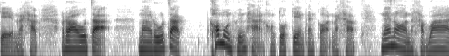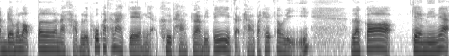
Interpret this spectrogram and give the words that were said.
เกมนะครับ เราจะมารู้จักข้อมูลพื้นฐานของตัวเกมกันก่อนนะครับ แน่นอนนะครับว่า developer นะครับหรือผู้พัฒนาเกมเนี่ยคือทาง Gravity จากทางประเทศเกาหลี แล้วก็เกมนี้เนี่ย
